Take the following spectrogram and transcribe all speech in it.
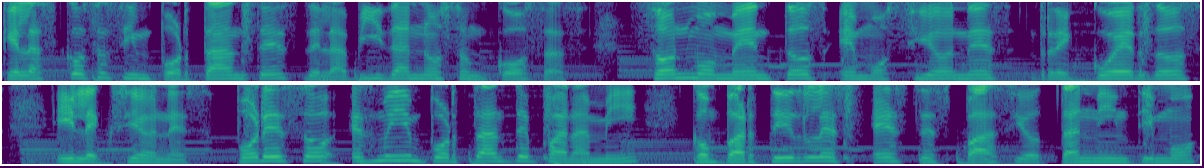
que las cosas importantes de la vida no son cosas, son momentos, emociones, recuerdos y lecciones. Por eso es muy importante para mí compartirles este espacio tan íntimo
